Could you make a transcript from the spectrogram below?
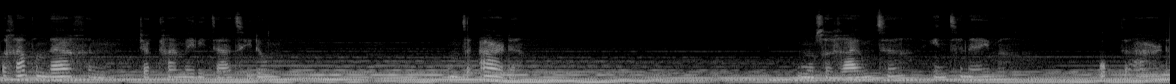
We gaan vandaag een chakra meditatie doen om te aarden. Onze ruimte in te nemen op de aarde.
